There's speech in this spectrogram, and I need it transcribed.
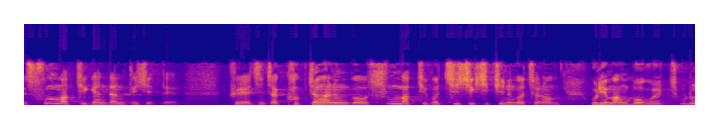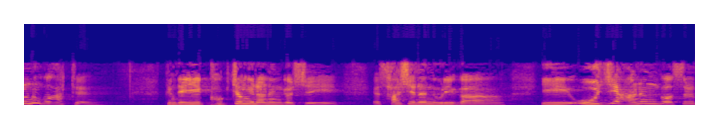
숨 막히게 한다는 뜻이 있대요. 그래, 진짜 걱정하는 거, 숨 막히고 지식시키는 것처럼 우리 막 목을 조르는 것 같아요. 근데 이 걱정이라는 것이 사실은 우리가 이 오지 않은 것을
